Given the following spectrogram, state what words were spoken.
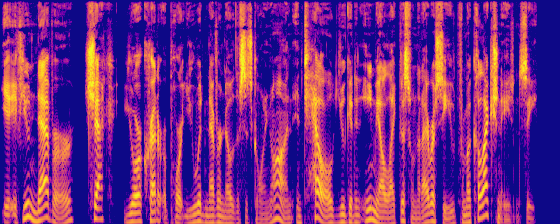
if you never check your credit report, you would never know this is going on until you get an email like this one that I received from a collection agency.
